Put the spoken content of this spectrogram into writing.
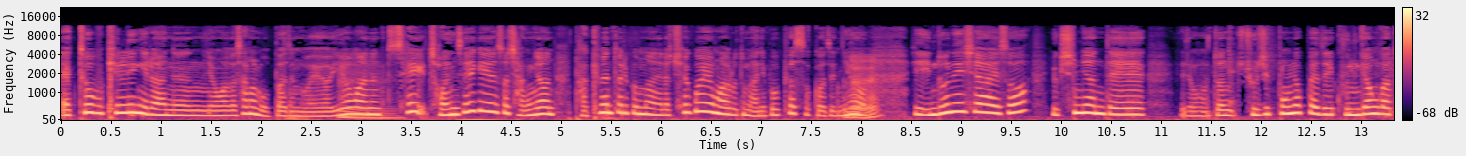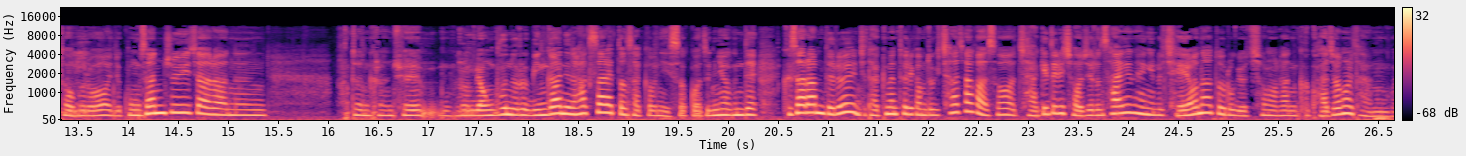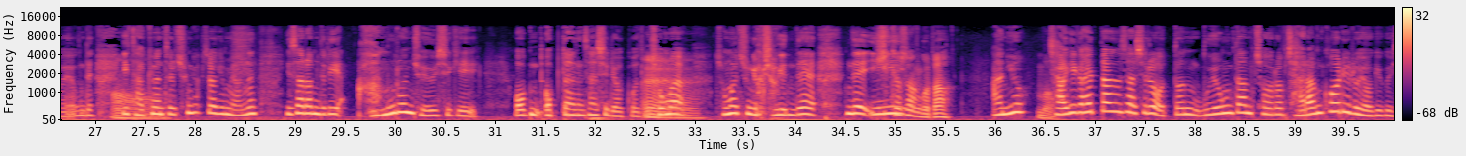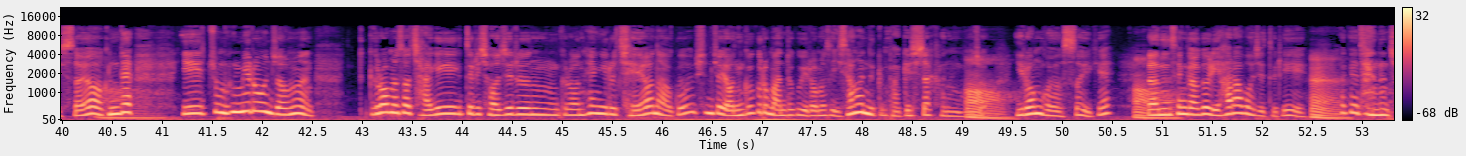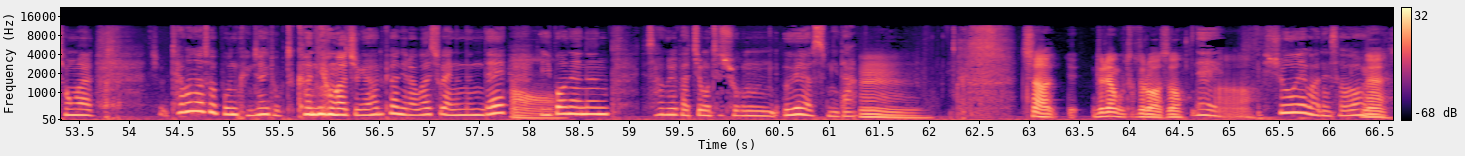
액트 오브 킬링이라는 영화가 상을 못 받은 거예요. 이 영화는 음. 세- 전 세계에서 작년 다큐멘터리뿐만 아니라 최고의 영화로도 많이 뽑혔었거든요. 네. 이 인도네시아에서 60년대 어떤 조직 폭력배들이 군경과 더불어 이제 공산주의자라는 어떤 그런 죄 그런 명분으로 민간인을 학살했던 사건이 있었거든요. 근데 그 사람들을 이제 다큐멘터리 감독이 찾아가서 자기들이 저지른 살인 행위를 재현하도록 요청을 한 그 과정을 담은 거예요. 근데 이 어. 다큐멘터리 충격적인 면은 이 사람들이 아무런 죄 의식이 없, 없다는 사실이었거든요. 네. 정말 정말 충격적인데 근데 이 시켜서 한 거다. 아니요. 뭐. 자기가 했다는 사실을 어떤 무용담처럼 자랑거리로 여기고 있어요. 아. 근데 이좀 흥미로운 점은 그러면서 자기들이 저지른 그런 행위를 재현하고 심지어 연극으로 만들고 이러면서 이상한 느낌 받기 시작하는 거죠. 어. 이런 거였어 이게? 어. 라는 생각을 이 할아버지들이 네. 하게 되는 정말 좀 태어나서 본 굉장히 독특한 영화 중에 한 편이라고 할 수가 있는데 어. 이번에는 상을 받지 못해서 조금 의외였습니다. 음. 자 노래 한 곡 듣고 들어와서 네. 어, 쇼에 관해서 네.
